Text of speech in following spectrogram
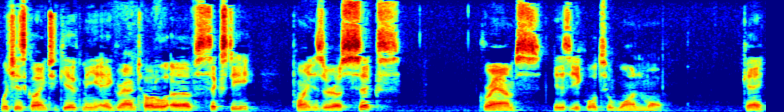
which is going to give me a grand total of 60.06 grams is equal to 1 mole. Okay?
